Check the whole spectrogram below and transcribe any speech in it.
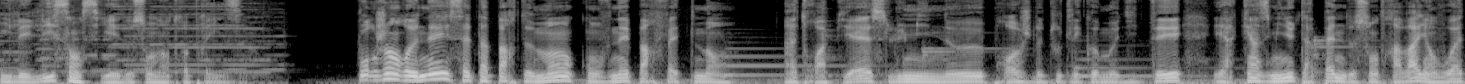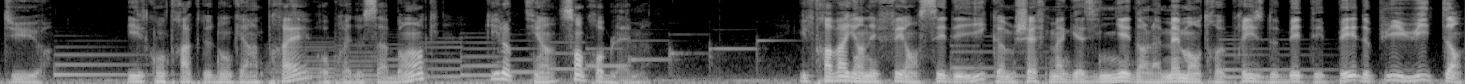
il est licencié de son entreprise. Pour Jean-René, cet appartement convenait parfaitement. Un trois pièces, lumineux, proche de toutes les commodités et à 15 minutes à peine de son travail en voiture. Il contracte donc un prêt auprès de sa banque qu'il obtient sans problème. Il travaille en effet en CDI comme chef magasinier dans la même entreprise de BTP depuis 8 ans.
